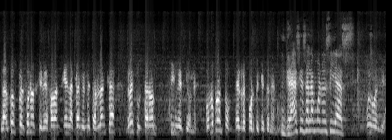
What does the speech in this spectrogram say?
Las dos personas que viajaban en la camioneta blanca resultaron sin lesiones. Por lo pronto, el reporte que tenemos. Gracias, Alan. Buenos días. Muy buen día.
